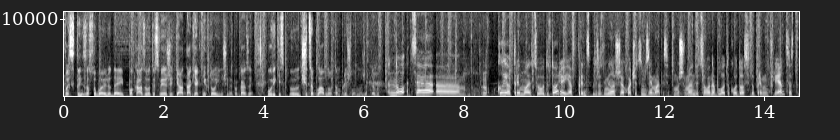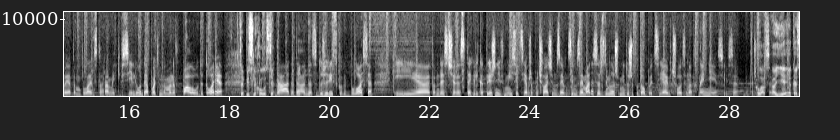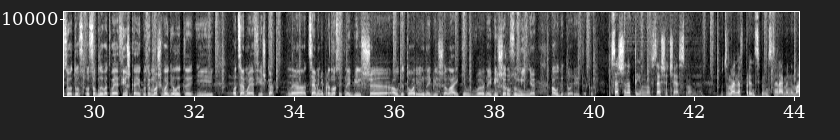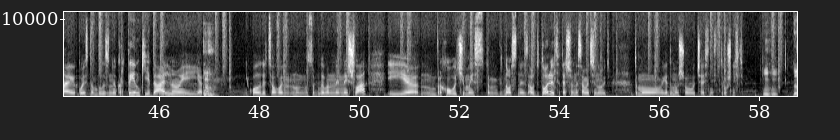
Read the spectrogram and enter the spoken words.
вести за собою людей, показувати своє життя так, як ніхто інший не показує. Був якийсь е, чи це плавно там прийшло, може в тебе? Ну, це е, ну, коли я отримала цю аудиторію, я в принципі зрозуміла, що я хочу цим займатися, тому що в мене до цього не було такого досвіду прям інфлюенсерства. Я там була інстаграм, як і всі люди, а потім на мене впала аудиторія. Це після холостяка. Да, да, да, да, це дуже різко відбулося. І е, там десь через декілька тижнів, місяць я вже почала чим цим займатися. Зрозуміла, що мені дуже подобається. Я відчула це натхнення і все. Я почала Клас. А є якась от особлива твоя фішка, яку ти можеш виділити? І оце моя фішка. Е, Це мені приносить найбільше аудиторії, найбільше лайків, е, найбільше розуміння аудиторії. Такої. Все, що нативно, все, що чесно. Тобто в мене, в принципі, в інстаграмі немає якоїсь там вилизаної картинки, ідеальної, і я там. Ніколи до цього ну особливо не, не йшла, і ну, враховуючи мої там відносини з аудиторією, це те, що вони саме цінують. Тому я думаю, що чесність, трушність. Угу. Е,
